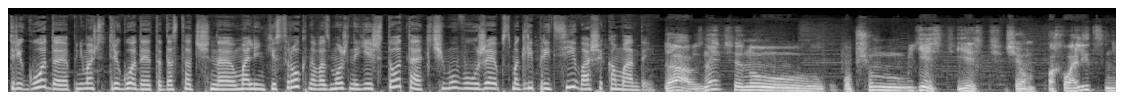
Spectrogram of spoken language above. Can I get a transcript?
три года? Я понимаю, что три года это достаточно маленький срок, но, возможно, есть что-то, к чему вы уже смогли прийти вашей командой. Да, вы знаете, ну, в общем, есть, есть чем похвалиться.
